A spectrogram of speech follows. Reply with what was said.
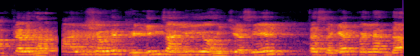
आपल्याला घरात आयुष्यामध्ये फिल्डिंग चालली व्हायची असेल तर सगळ्यात पहिल्यांदा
